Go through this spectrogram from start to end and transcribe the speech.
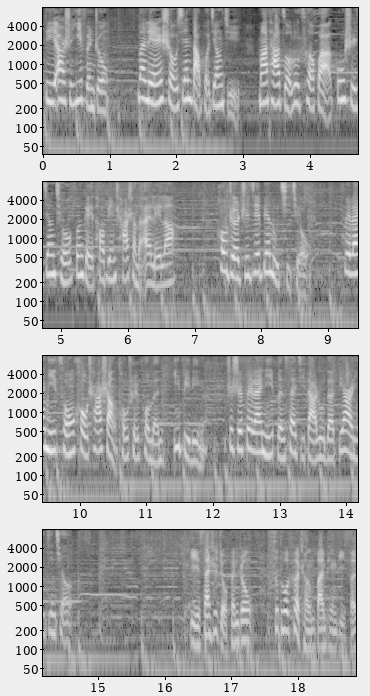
第二十一分钟。曼联首先打破僵局，马塔左路策划攻势，将球分给套边插上的埃雷拉，后者直接边路起球，费莱尼从后插上头锤破门，一比零。这是费莱尼本赛季打入的第二粒进球。第三十九分钟，斯托克城扳平比分，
